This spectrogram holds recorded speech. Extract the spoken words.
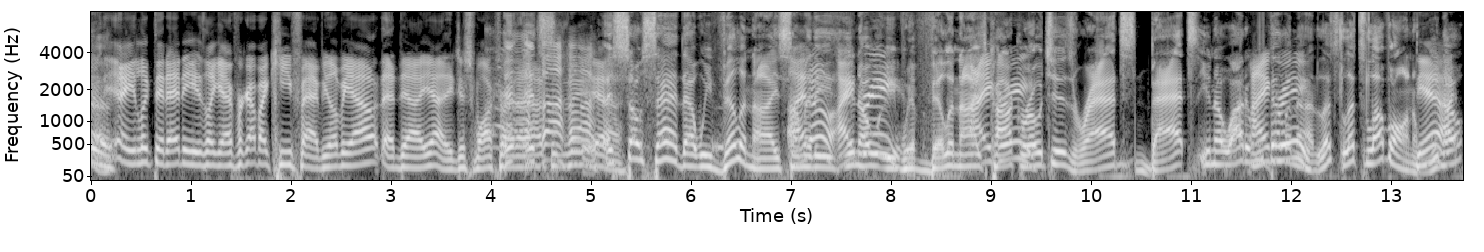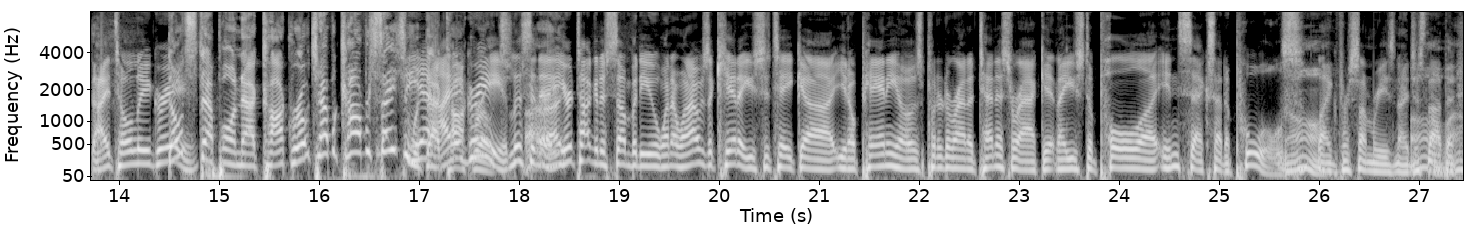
Yeah. yeah, he looked at Eddie. He's like, "Yeah, I forgot my key fab. You let me out?" And uh, yeah, he just walked right It- out. it's, Yeah. it's so sad that we villainize some I of these. I You know, agree. we, we've villainized I agree. cockroaches, rats, bats. You know, why do we I agree. villainize? Let's let's love on them. yeah, you know? I, I totally agree. Don't step on that cockroach. Have a conversation with yeah, that I cockroach. agree. Listen, All uh, right. you're talking to somebody who, when I, when I was a kid, I used to take, uh, you know, pantyhose, put it around a tennis racket, and I used to pull uh, insects out of pools. Oh. Like for some reason, I just Oh, thought that. wow.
